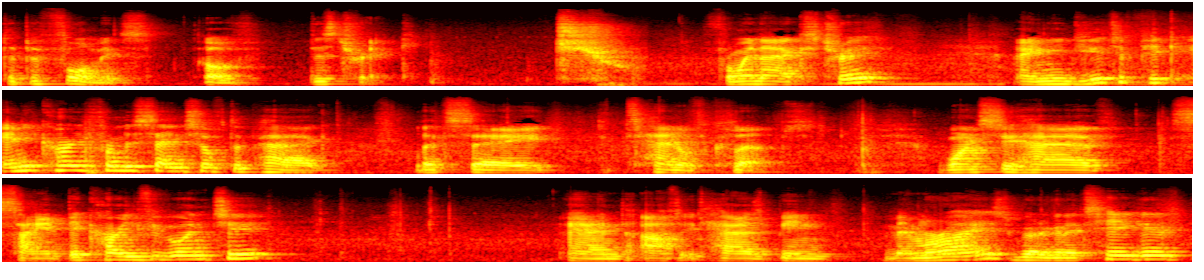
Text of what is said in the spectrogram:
the performance of this trick. For my next trick, I need you to pick any card from the center of the pack, let's say the 10 of clubs. Once you have signed the card if you want to, and after it has been memorized, we're gonna take it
